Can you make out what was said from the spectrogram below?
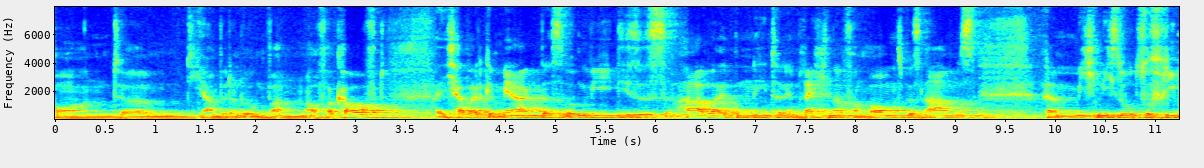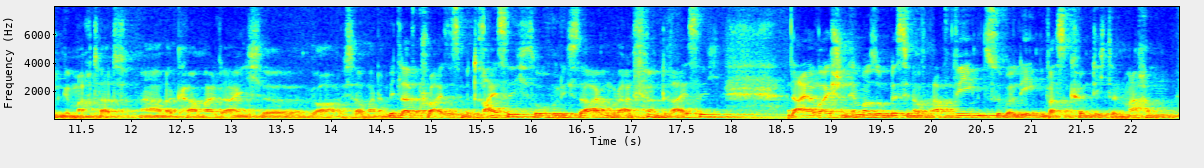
und ähm, die haben wir dann irgendwann auch verkauft. Ich habe halt gemerkt, dass irgendwie dieses Arbeiten hinter dem Rechner von morgens bis abends ähm, mich nicht so zufrieden gemacht hat. Ja, da kam halt eigentlich, äh, ja, ich sage mal, eine Midlife-Crisis mit 30, so würde ich sagen, oder Anfang 30. Daher war ich schon immer so ein bisschen auf Abwägen zu überlegen, was könnte ich denn machen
